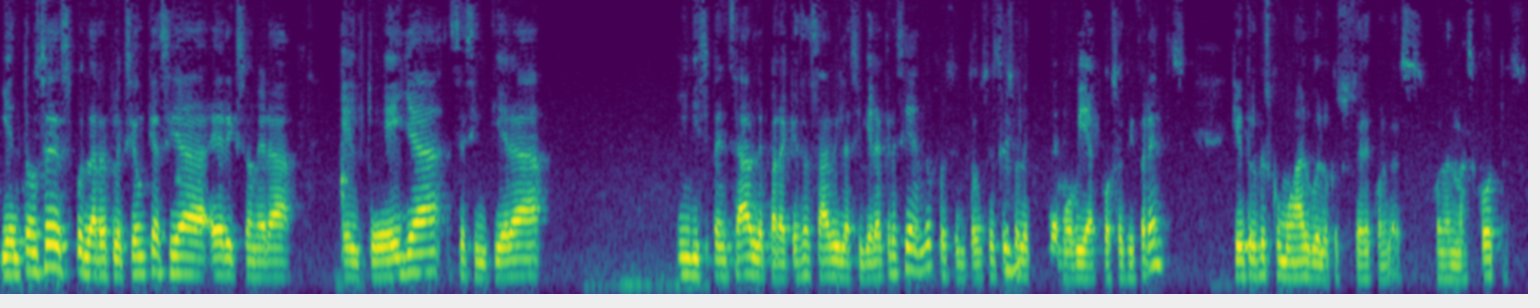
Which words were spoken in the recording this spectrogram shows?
Y entonces, pues la reflexión que hacía Erickson era el que ella se sintiera indispensable para que esa sábila siguiera creciendo, pues entonces eso le, le, movía cosas diferentes. Que yo creo que es como algo de lo que sucede con las, con las mascotas.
